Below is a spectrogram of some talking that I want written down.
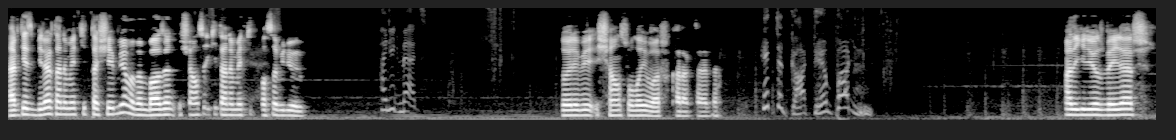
Herkes birer tane medkit taşıyabiliyor ama ben bazen şansa iki tane medkit basabiliyorum. Böyle bir şans olayı var karakterde. Hit the goddamn button. Hadi gidiyoruz beyler.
